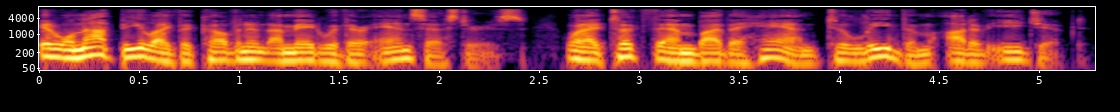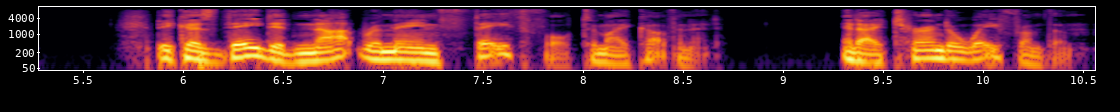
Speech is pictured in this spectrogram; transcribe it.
It will not be like the covenant i made with their ancestors when i took them by the hand to lead them out of egypt because they did not remain faithful to my covenant and i turned away from them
